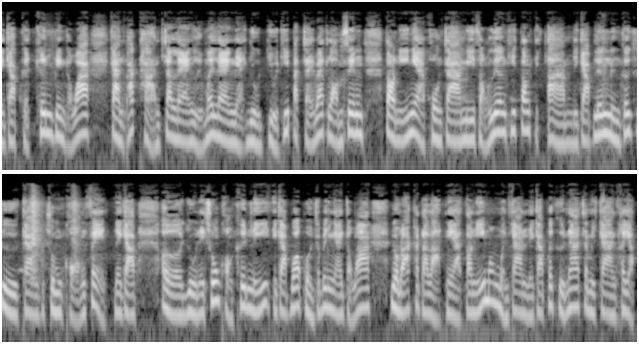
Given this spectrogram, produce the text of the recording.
นะครับเกิดขึ้นเพียงแต่ว่าการพักฐานจะแรงหรือไม่แรงเนี่ยอยู่อยู่ที่ปัจจัยแวดล้อม ซึ่งตอนนี้เนี่ยคงจะมี 2 เรื่องที่ต้องติดตามนะครับเรื่องหนึ่งก็คือการประชุมของเฟดนะครับเอ่ออยู่ในช่วงของคืนนี้นะครับว่าผลจะเป็นยังไงแต่ว่าโนรักกับตลาดเนี่ยตอนนี้มองเหมือนกันนะครับก็คือน่าจะมีการขยับ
